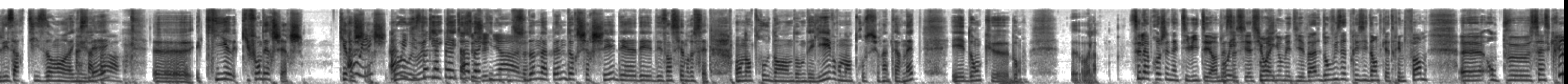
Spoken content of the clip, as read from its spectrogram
les artisans Ah, sympa. euh, qui qui font des recherches. Qui Ah oui recherchent. Ah oui, qui se donnent la peine, ça, c'est bah, qui se donnent la peine de rechercher des, des, des anciennes recettes. On en trouve dans, dans des livres, on en trouve sur Internet, et donc euh, bon, euh, voilà. C'est la prochaine activité hein, de Oui, l'association oui. Agno Médiéval, dont vous êtes présidente Catherine Forme. Euh, on peut s'inscrire?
